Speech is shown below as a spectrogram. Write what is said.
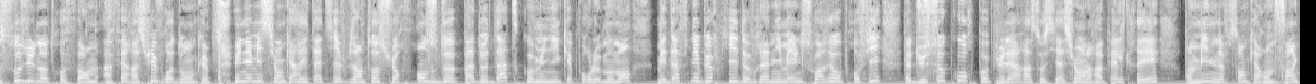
sous une autre forme. Affaire à suivre donc. Une émission caritative bientôt sur France 2. Pas de date communiquée pour le moment, mais Daphné Burki devrait animer une soirée au profit du Secours Populaire, association, on le rappelle, créée en 1945.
